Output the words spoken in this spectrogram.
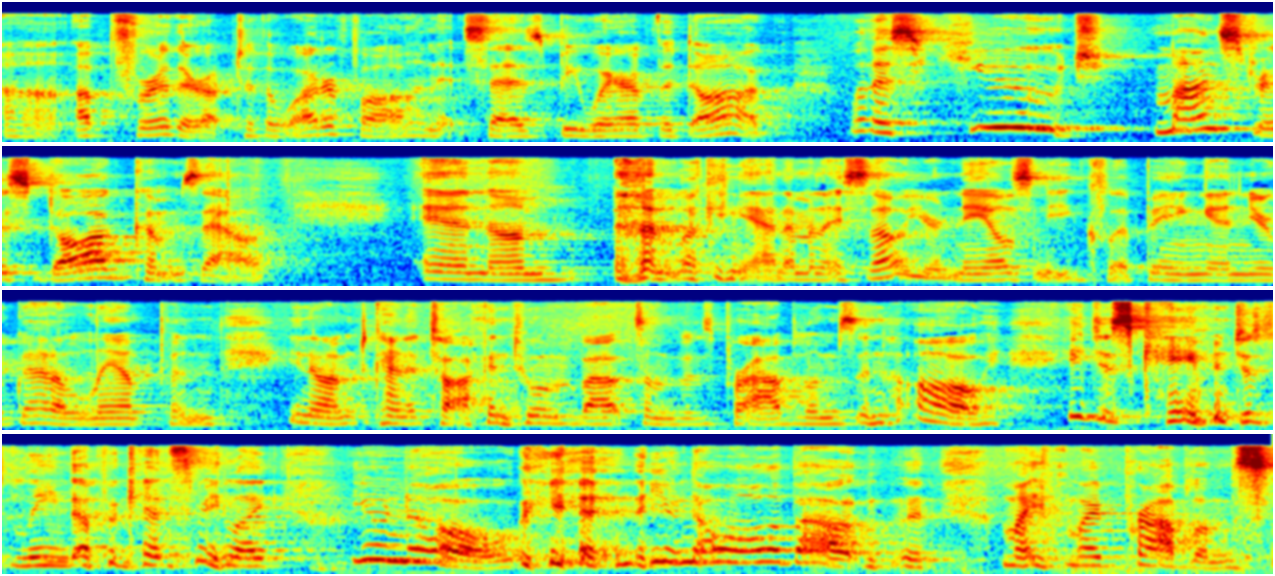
uh, up further, up to the waterfall, and it says, Beware of the dog. Well, this huge, monstrous dog comes out and um, I'm looking at him and I said, Oh, your nails need clipping and you've got a limp. And, you know, I'm kind of talking to him about some of his problems. And, oh, he just came and just leaned up against me like, You know, you know all about my, my problems.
